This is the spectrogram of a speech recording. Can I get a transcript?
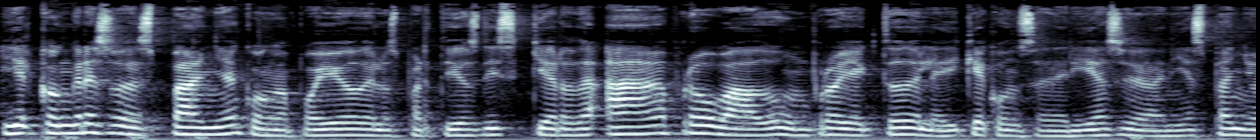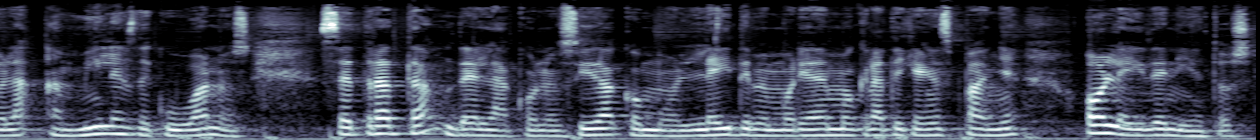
Y el Congreso de España, con apoyo de los partidos de izquierda, ha aprobado un proyecto de ley que concedería ciudadanía española a miles de cubanos. Se trata de la conocida como Ley de Memoria Democrática en España o Ley de Nietos.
